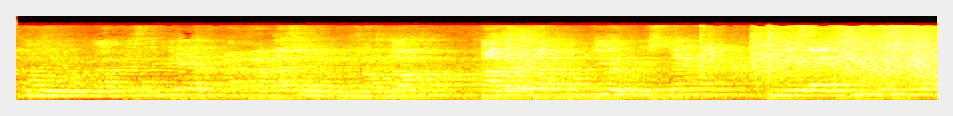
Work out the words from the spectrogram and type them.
pour la PCPF à travers son représentant, parler d'applaudir Augustin qui est ici ce soir.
